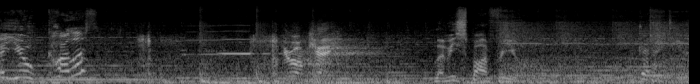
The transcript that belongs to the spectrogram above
That you? Carlos? You're okay. Let me spot for you. Good idea.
